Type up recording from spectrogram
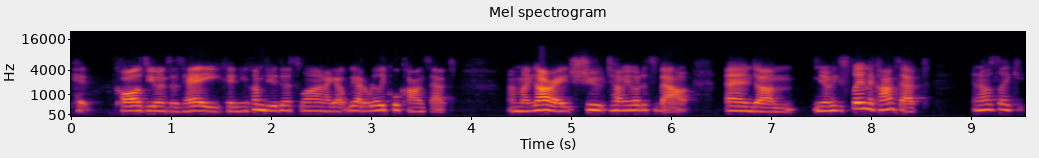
p- calls you and says, Hey, can you come do this one? I got, we got a really cool concept. I'm like, all right, shoot, tell me what it's about. And, um, you know, he explained the concept. And I was like,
